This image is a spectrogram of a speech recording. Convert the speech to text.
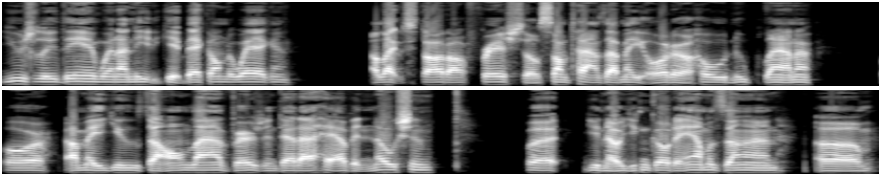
Usually then when I need to get back on the wagon, I like to start off fresh. So sometimes I may order a whole new planner or I may use the online version that I have in Notion. But, you know, you can go to Amazon. Um,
